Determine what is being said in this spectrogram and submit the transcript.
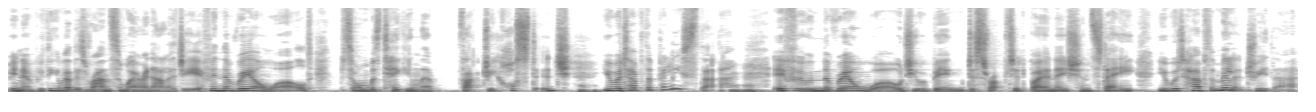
You know, if we think about this ransomware analogy, if in the real world someone was taking the factory hostage, mm-hmm. you would have the police there. Mm-hmm. If in the real world you were being disrupted by a nation state, you would have the military there.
